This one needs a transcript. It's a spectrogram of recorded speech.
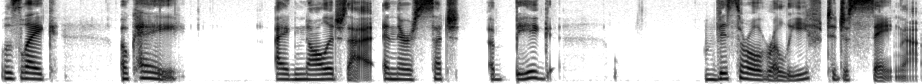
was like, okay, I acknowledge that, and there's such a big visceral relief to just saying that.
